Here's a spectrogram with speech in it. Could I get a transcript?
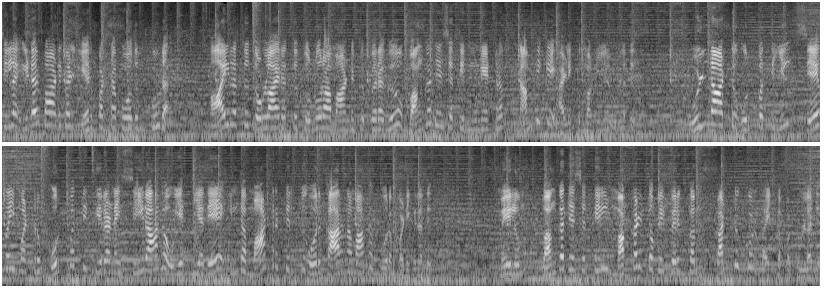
சில இடர்பாடுகள் ஏற்பட்ட போதும் கூட ஆயிரத்து தொள்ளாயிரத்து தொண்ணூறாம் ஆண்டுக்கு பிறகு வங்கதேசத்தின் முன்னேற்றம் நம்பிக்கை அளிக்கும் வகையில் உள்ளது. உள்நாட்டு உற்பத்தியில் சேவை மற்றும் உற்பத்தி திறனை சீராக உயர்த்தியதே இந்த மாற்றத்திற்கு ஒரு காரணமாக கூறப்படுகிறது. மேலும் வங்கதேசத்தில் மக்கள் தொகை பெருக்கம் கட்டுக்குள் வைக்கப்பட்டுள்ளது.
